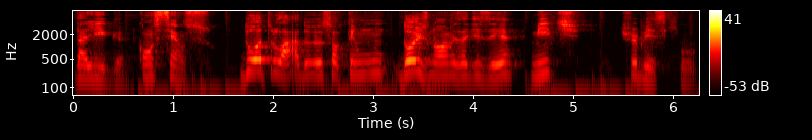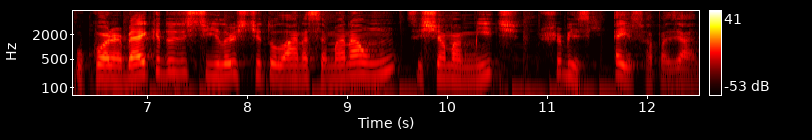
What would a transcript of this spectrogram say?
da liga. Consenso. Do outro lado, eu só tenho um, dois nomes a dizer: Mitch Trubisky. O, o quarterback dos Steelers, titular na semana 1, se chama Mitch Trubisky. É isso, rapaziada.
